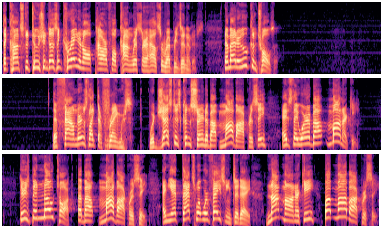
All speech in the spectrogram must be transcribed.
The Constitution doesn't create an all powerful Congress or House of Representatives, no matter who controls it. The founders, like the framers, were just as concerned about mobocracy as they were about monarchy. There's been no talk about mobocracy And yet, that's what we're facing today. Not monarchy, but mobocracy.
